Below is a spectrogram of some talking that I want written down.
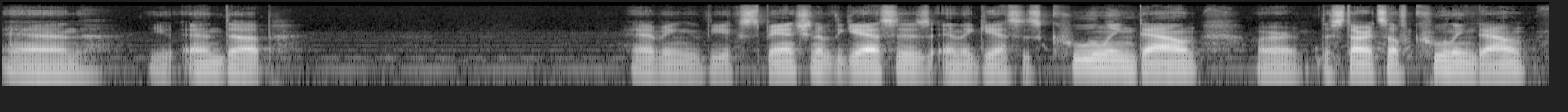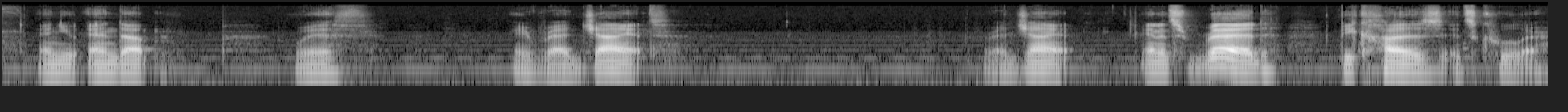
And you end up having the expansion of the gases and the gases cooling down or the star itself cooling down and you end up with a red giant. Red giant. And it's red because it's cooler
